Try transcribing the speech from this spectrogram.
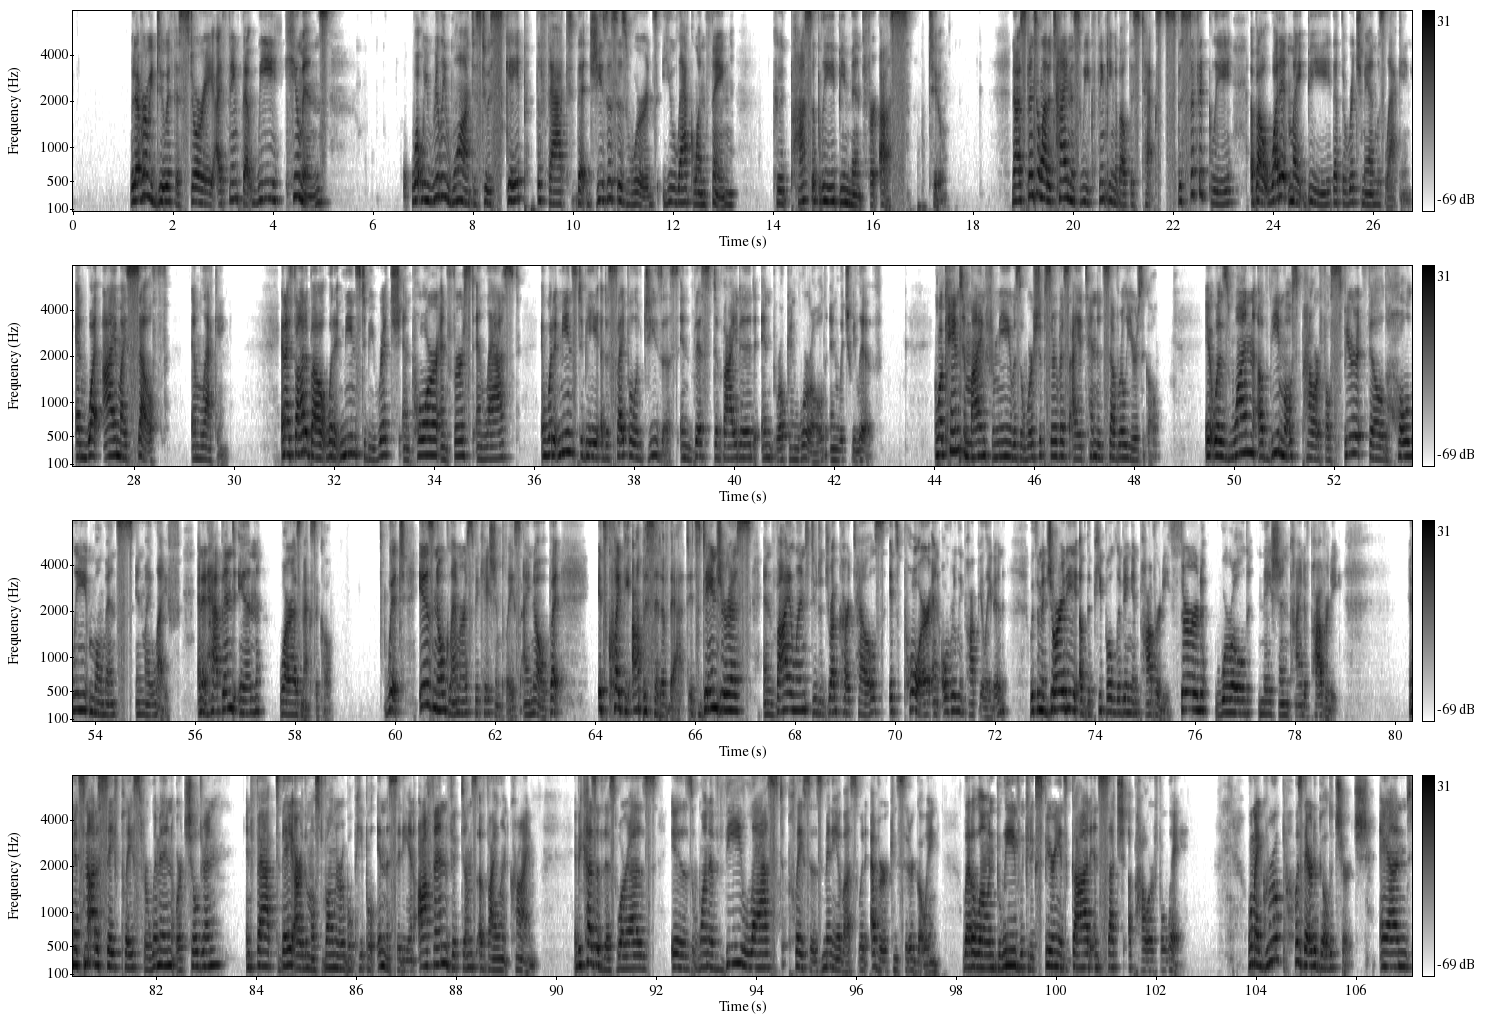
Whatever we do with this story, I think that we humans, what we really want is to escape the fact that Jesus' words, you lack one thing, could possibly be meant for us too. Now, I spent a lot of time this week thinking about this text, specifically about what it might be that the rich man was lacking and what I myself am lacking. And I thought about what it means to be rich and poor and first and last, and what it means to be a disciple of Jesus in this divided and broken world in which we live. And what came to mind for me was a worship service I attended several years ago. It was one of the most powerful, spirit filled, holy moments in my life. And it happened in Juarez, Mexico, which is no glamorous vacation place, I know, but it's quite the opposite of that. It's dangerous and violent due to drug cartels, it's poor and overly populated. With the majority of the people living in poverty, third world nation kind of poverty. And it's not a safe place for women or children. In fact, they are the most vulnerable people in the city and often victims of violent crime. And because of this, Juarez is one of the last places many of us would ever consider going, let alone believe we could experience God in such a powerful way. Well, my group was there to build a church, and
